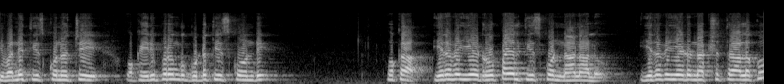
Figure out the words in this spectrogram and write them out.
ఇవన్నీ తీసుకొని వచ్చి ఒక ఎరుపు రంగు గుడ్డ తీసుకోండి. ఒక ఇరవై ఏడు రూపాయలు తీసుకోండి నాణాలు. ఇరవై ఏడు నక్షత్రాలకు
